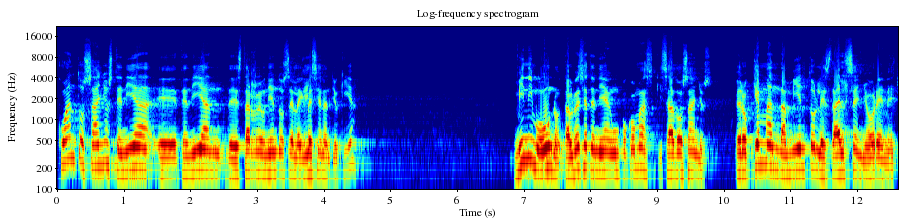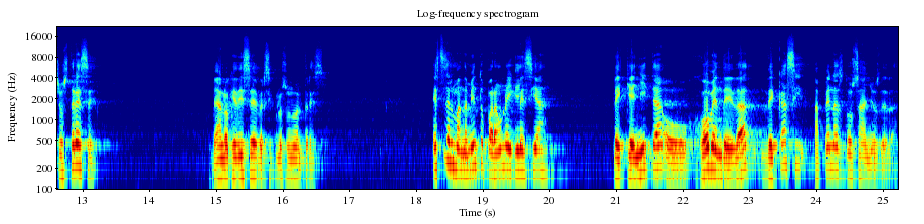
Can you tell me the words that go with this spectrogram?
¿Cuántos años tenía, eh, tenían de estar reuniéndose la iglesia en Antioquía? Mínimo uno, tal vez ya tenían un poco más, quizá dos años. Pero ¿qué mandamiento les da el Señor en Hechos 13? Vean lo que dice versículos 1 al 3. Este es el mandamiento para una iglesia pequeñita o joven de edad, de casi apenas dos años de edad.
